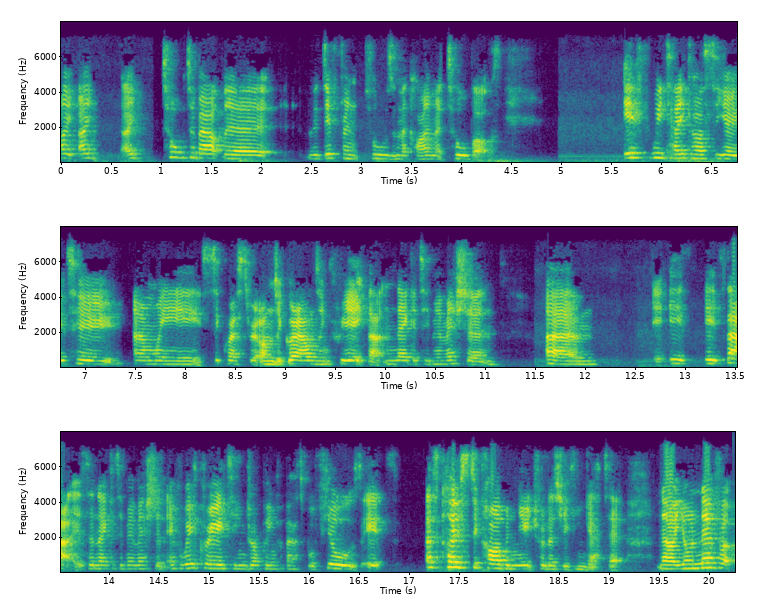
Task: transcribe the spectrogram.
I, I, I, talked about the the different tools in the climate toolbox. If we take our CO2 and we sequester it underground and create that negative emission, um, it, it, it's that it's a negative emission. If we're creating drop-in compatible fuels, it's as close to carbon neutral as you can get it. Now you're never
